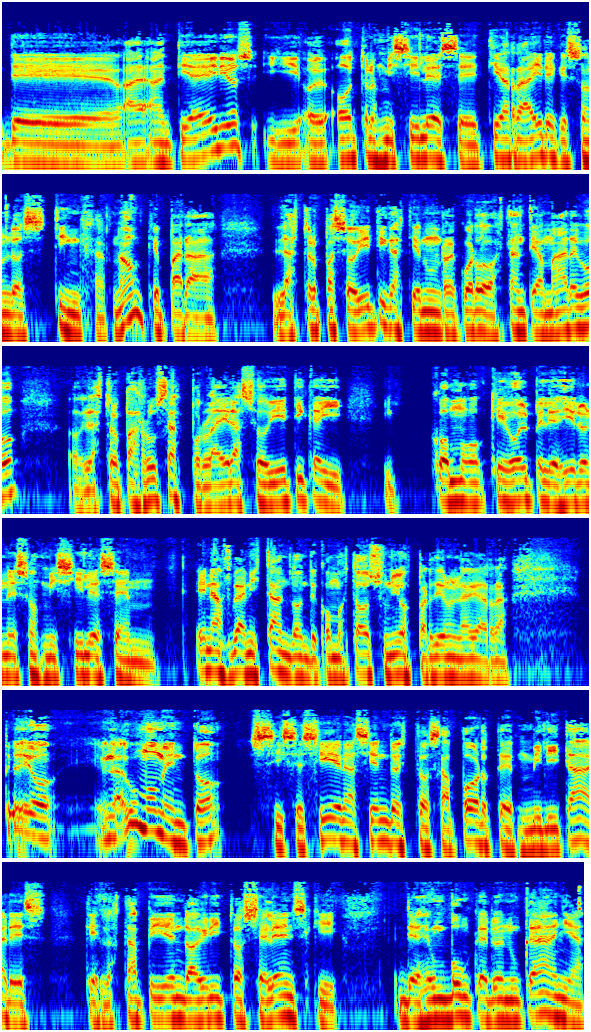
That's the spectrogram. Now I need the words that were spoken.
de antiaéreos y otros misiles eh, tierra-aire que son los Stinger, ¿no? Que para las tropas soviéticas tienen un recuerdo bastante amargo, las tropas rusas por la era soviética y, y cómo, qué golpe les dieron esos misiles en, en Afganistán, donde como Estados Unidos perdieron la guerra. Pero digo, en algún momento si se siguen haciendo estos aportes militares que lo está pidiendo a gritos Zelensky desde un búnker en Ucrania,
